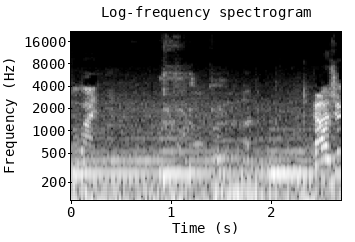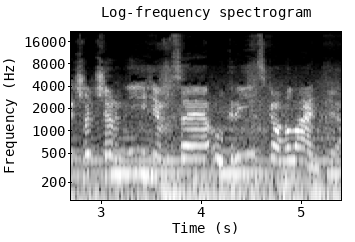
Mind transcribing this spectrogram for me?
Голландія. Кажуть, що Чернігів це українська Голландія.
